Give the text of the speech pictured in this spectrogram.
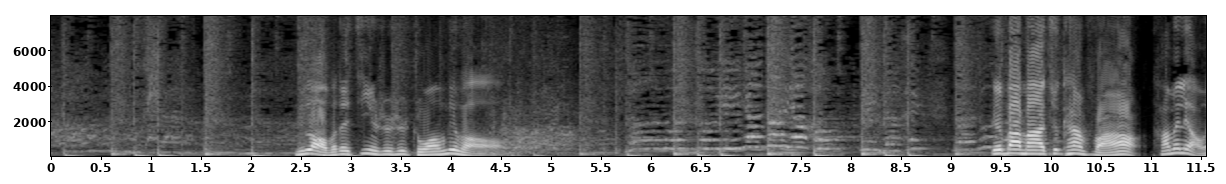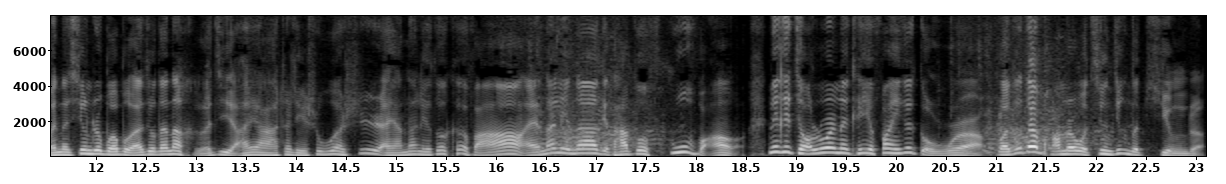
你老婆的近视是装的吧？跟爸妈去看房。他们两位呢，兴致勃勃就在那合计。哎呀，这里是卧室，哎呀，那里做客房，哎，那里呢给他做书房，那个角落呢可以放一个狗窝。我就在旁边，我静静的听着。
